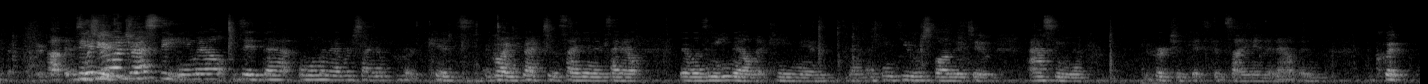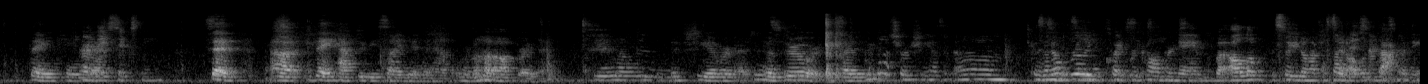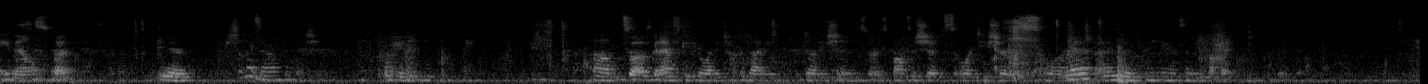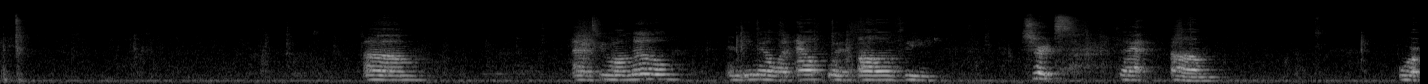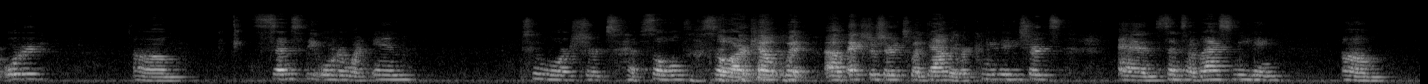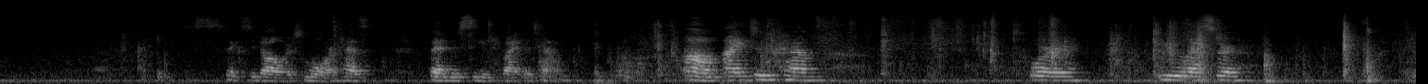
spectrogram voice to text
uh, did you you- address the email, did that woman ever sign up for her kids, going back to the sign in and sign out? There was an email that came in, that I think you responded to, asking if her two kids could sign in and out, and a quick thing came are they back, sixteen? said, uh, they have to be signed in and out, we're not offering that. Do you know if she ever went through or decided? I'm not sure if she hasn't, um, because I don't really quite recall her name, but I'll look, so you don't have to sign, I'll look back in the emails, but Yeah, for some reason, I don't think that she. okay. Um, so I was gonna ask if you wanted to talk about any donations or sponsorships or t-shirts or Yeah, I anything that's in the bucket. Um, as you all know, an email went out with all of the shirts that, um, were ordered. Um, since the order went in, two more shirts have sold, so our count went, um, extra shirts went down, they were community shirts. And since our last meeting, um, sixty dollars more has been received by the town. Um, I do have for you, Lester,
